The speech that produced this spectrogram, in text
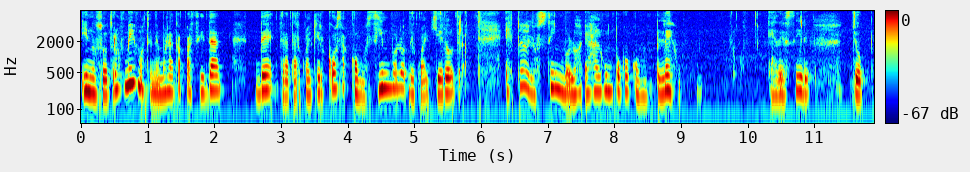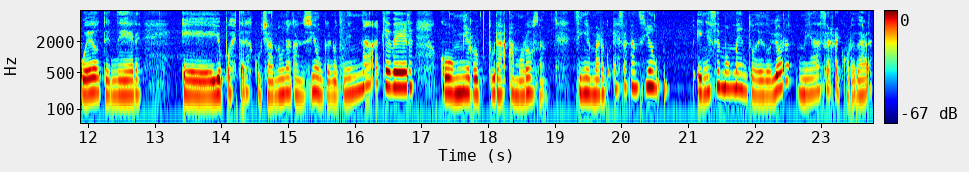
Y nosotros mismos tenemos la capacidad de tratar cualquier cosa como símbolo de cualquier otra. Esto de los símbolos es algo un poco complejo. Es decir, yo puedo tener eh, yo puedo estar escuchando una canción que no tiene nada que ver con mi ruptura amorosa. Sin embargo, esa canción en ese momento de dolor me hace recordar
